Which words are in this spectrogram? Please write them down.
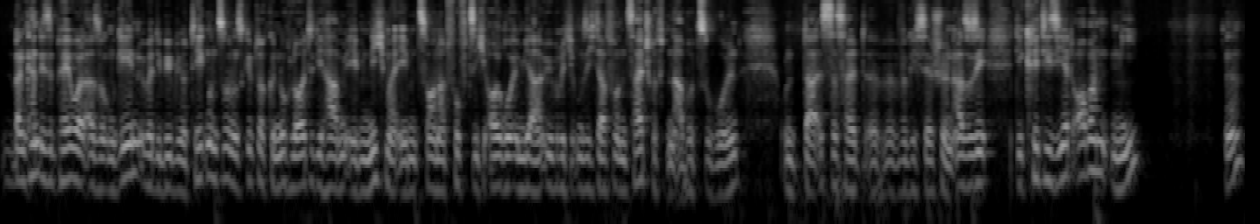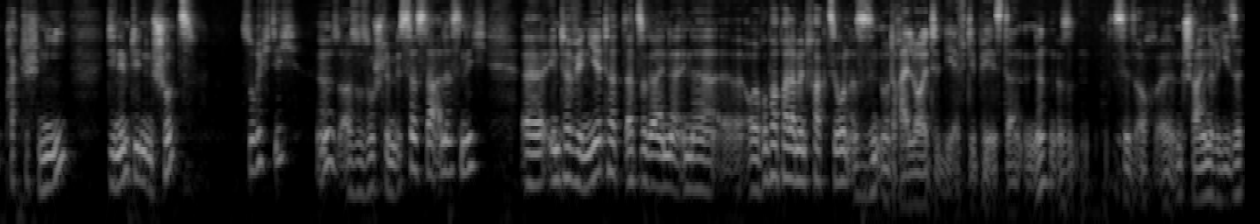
Man kann diese Paywall also umgehen über die Bibliotheken und so. Und es gibt auch genug Leute, die haben eben nicht mal eben 250 Euro im Jahr übrig, um sich davon ein Zeitschriftenabo zu holen. Und da ist das halt äh, wirklich sehr schön. Also sie, die kritisiert Orban nie, ne? praktisch nie. Die nimmt ihn in Schutz, so richtig. Also so schlimm ist das da alles nicht. Äh, interveniert hat, hat sogar in der, in der äh, Europaparlament-Fraktion, also es sind nur drei Leute, die FDP ist da, ne? also das ist jetzt auch äh, ein Scheinriese,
